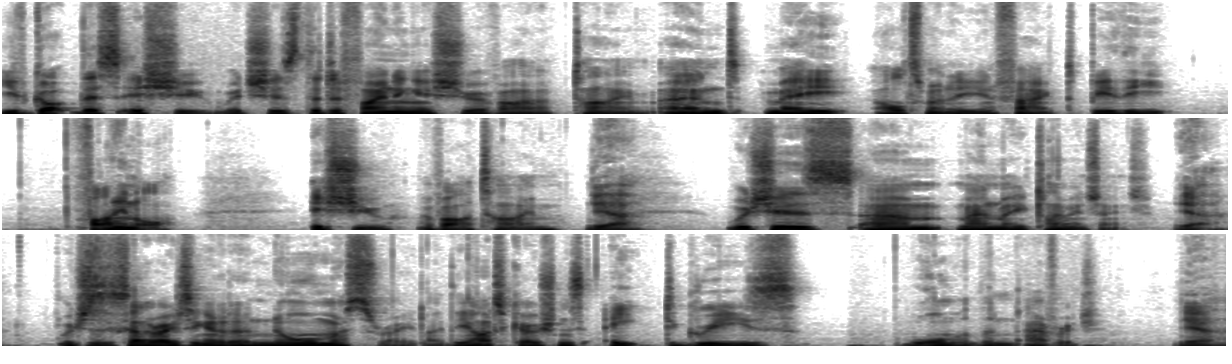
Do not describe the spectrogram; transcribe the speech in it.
you've got this issue, which is the defining issue of our time, and may ultimately, in fact, be the final issue of our time, Yeah. which is um, man made climate change, Yeah. which is accelerating at an enormous rate. Like the Arctic Ocean is eight degrees warmer than average, Yeah.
